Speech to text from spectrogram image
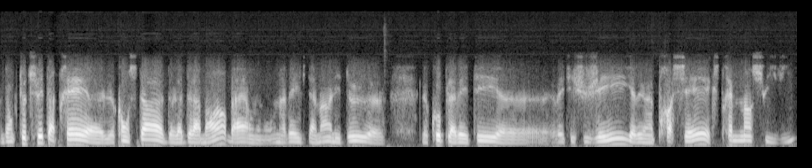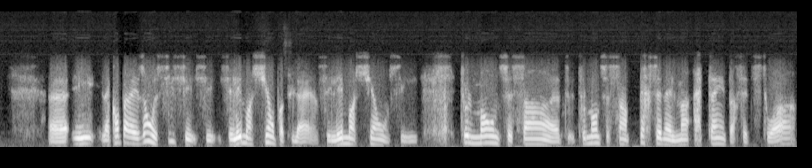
donc, tout de suite après le constat de la, de la mort, ben, on, on avait évidemment les deux. Le couple avait été, euh, avait été jugé. Il y avait eu un procès extrêmement suivi. Euh, et la comparaison aussi, c'est- c'est c'est l'émotion populaire, c'est l'émotion, c'est tout le monde se sent, euh, tout le monde se sent personnellement atteint par cette histoire.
